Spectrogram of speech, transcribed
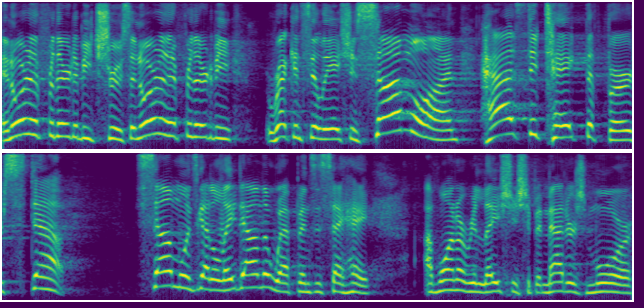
In order for there to be truce, in order for there to be reconciliation, someone has to take the first step. Someone's got to lay down the weapons and say, hey, I want a relationship. It matters more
